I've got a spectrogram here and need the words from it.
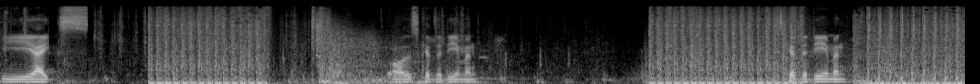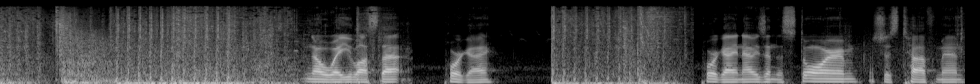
Yikes. Oh, this kid's a demon. This kid's a demon. No way you lost that. Poor guy. Poor guy. Now he's in the storm. That's just tough, man.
